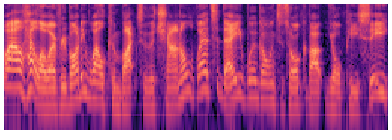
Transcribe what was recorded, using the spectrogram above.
Well, hello everybody, welcome back to the channel, where today we're going to talk about your PC,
